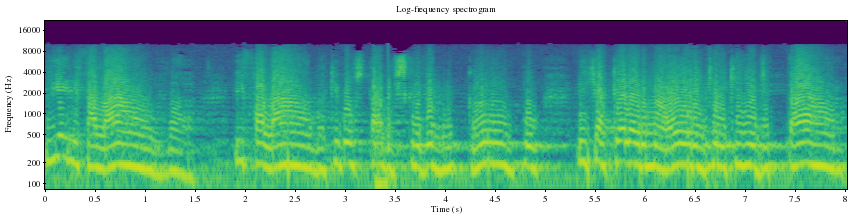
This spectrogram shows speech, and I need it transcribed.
E ele falava e falava que gostava de escrever no campo e que aquela era uma hora em que ele queria editar,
